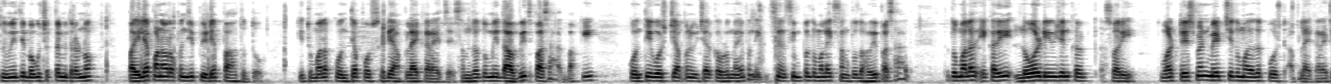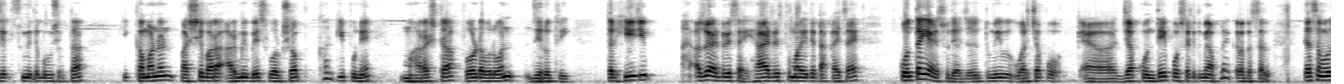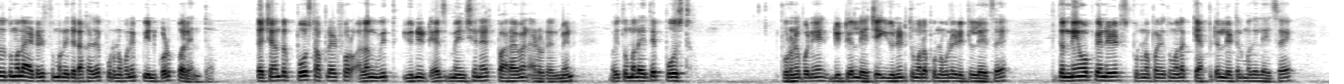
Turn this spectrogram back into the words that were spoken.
तुम्ही ते बघू शकता मित्रांनो पहिल्या पानावर आपण जी पी डी एफ पाहत होतो की तुम्हाला कोणत्या पोस्टसाठी अप्लाय करायचं आहे समजा तुम्ही दहावीच पास आहात बाकी कोणती गोष्टी आपण विचार करू नाही पण एक सिंपल तुम्हाला एक सांगतो दहावी पास आहात. तर तुम्हाला एखादी लोअर डिव्हिजन कर सॉरी तुम्हाला ट्रेसमेंट मेटची तुम्हाला जर पोस्ट अप्लाय करायची तर तुम्ही ते बघू शकता की कमांडंट पाचशे बारा army base workshop Khadki Pune Maharashtra four double one zero three तर ही जी हा जो ॲड्रेस आहे हा ॲड्रेस तुम्हाला इथे टाकायचा आहे. कोणताही ॲड द्या जर तुम्ही वरच्या पो ज्या कोणत्याही पोस्टसाठी तुम्ही अप्लाय करत असाल त्यासमोर तुम्हाला ॲड्रेस तुम्हाला इथे टाकायचा आहे पूर्णपणे पिनकोडपर्यंत त्याच्यानंतर post applied for along with unit as mention as para one advertisement म्हणजे तुम्हाला इथे पोस्ट पूर्णपणे डिटेल लिहायचे युनिट तुम्हाला पूर्णपणे डिटेल लिहायचं आहे. तिथं नेम ऑफ कॅन्डिडेट्स पूर्णपणे तुम्हाला कॅपिटल लेटरमध्ये लिहायचं आहे.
